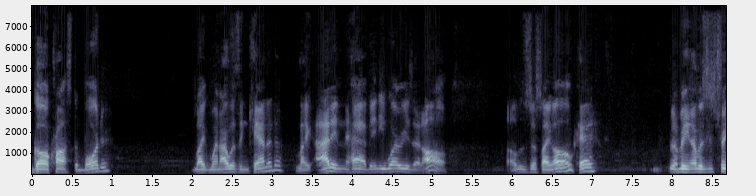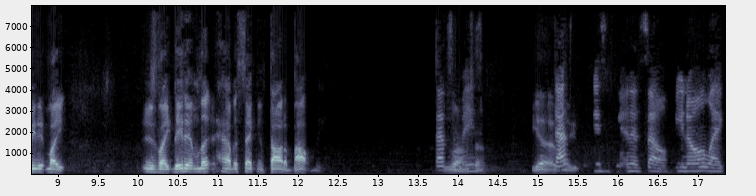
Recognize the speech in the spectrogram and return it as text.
go across the border like when I was in Canada, like I didn't have any worries at all. I was just like, oh, okay. I mean, I was just treated like it's like they didn't let have a second thought about me. That's amazing. Yeah, that's like, amazing in itself. You know, like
